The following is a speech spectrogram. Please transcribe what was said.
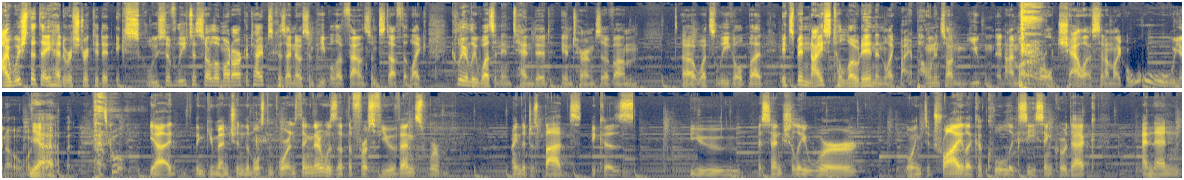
I wish that they had restricted it exclusively to solo mode archetypes because I know some people have found some stuff that like clearly wasn't intended in terms of um uh, what's legal. But it's been nice to load in and like my opponent's on mutant and I'm on world chalice and I'm like, ooh, you know, what Yeah. could happen? It's cool. Yeah, I think you mentioned the most important thing there was that the first few events were kind of just bad because you essentially were going to try like a cool Xyz synchro deck and then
